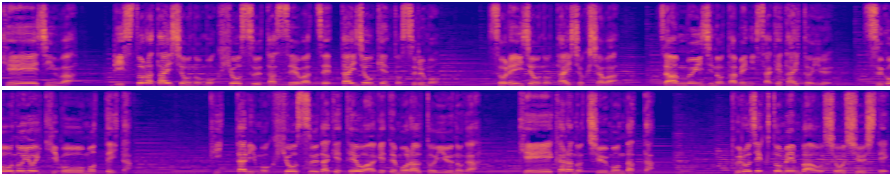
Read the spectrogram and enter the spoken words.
経営陣はリストラ対象の目標数達成は絶対条件とするもそれ以上の退職者は残務維持のために避けたいという都合の良い希望を持っていた。ぴったり目標数だけ手を挙げてもらうというのが経営からの注文だった。プロジェクトメンバーを招集して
